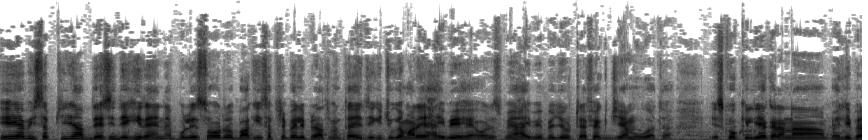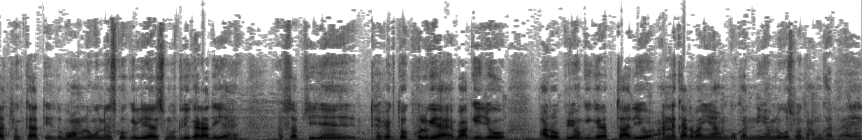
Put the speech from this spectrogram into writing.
ये अभी सब चीज़ें आप जैसी देख ही रहे हैं ना, पुलिस और बाकी सबसे पहली प्राथमिकता ये थी कि चूँकि हमारे हाईवे है और इसमें हाईवे पे जो ट्रैफ़िक जैम हुआ था, इसको क्लियर कराना पहली प्राथमिकता थी तो वो हम लोगों ने इसको क्लियर स्मूथली करा दिया है। अब सब चीज़ें, ट्रैफ़िक तो खुल गया है, बाकी जो आरोपियों की गिरफ्तारी और अन्य कार्रवाइयाँ हमको करनी है, हम लोग उसमें काम कर रहे हैं।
